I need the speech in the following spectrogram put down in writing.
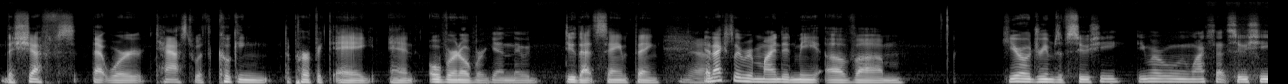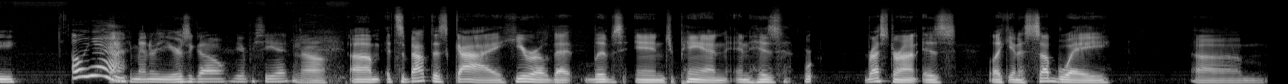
the chefs that were tasked with cooking the perfect egg, and over and over again they would do that same thing. Yeah. It actually reminded me of um, Jiro Dreams of Sushi. Do you remember when we watched that sushi Oh yeah. documentary years ago? You ever see it? No. Um, it's about this guy, Jiro, that lives in Japan, and his r- restaurant is like in a subway um,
